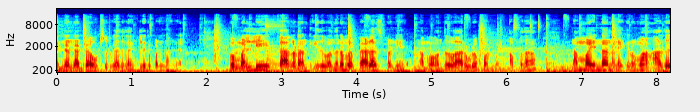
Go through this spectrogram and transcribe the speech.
என்னென்ன டவுட்ஸ் இருக்கோ அதெல்லாம் கிளியர் பண்ணலாங்க. இப்போ மல்லி காகடான் இது வந்து நம்ம பேலன்ஸ் பண்ணி நம்ம வந்து அறுவடை பண்ணணும். அப்போ தான் நம்ம என்ன நினைக்கிறோமோ அதை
